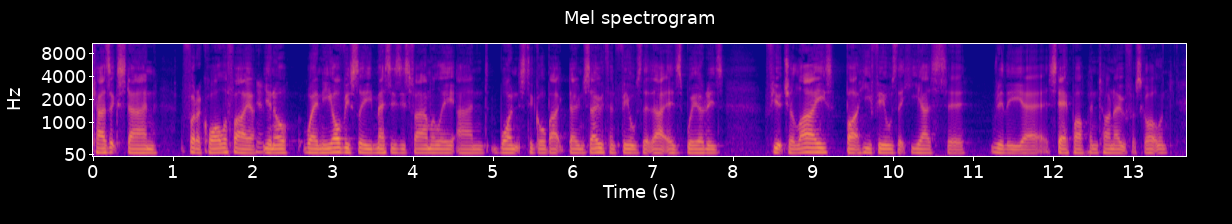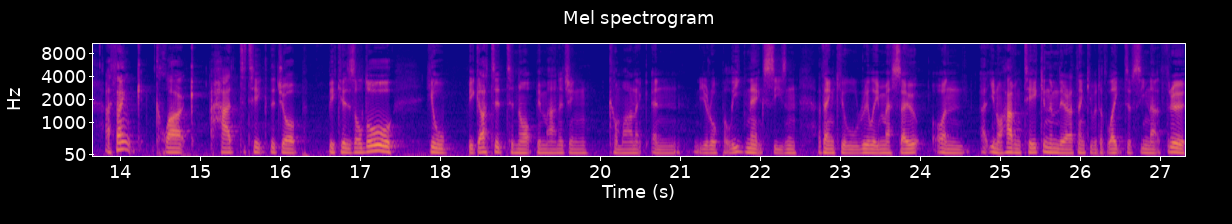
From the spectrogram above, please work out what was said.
Kazakhstan for a qualifier. Yeah. You know when he obviously misses his family and wants to go back down south and feels that that is where his future lies, but he feels that he has to really uh, step up and turn out for Scotland. I think Clarke had to take the job because although he'll be gutted to not be managing Kilmarnock in Europa League next season. I think you'll really miss out on you know having taken them there. I think you would have liked to have seen that through.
